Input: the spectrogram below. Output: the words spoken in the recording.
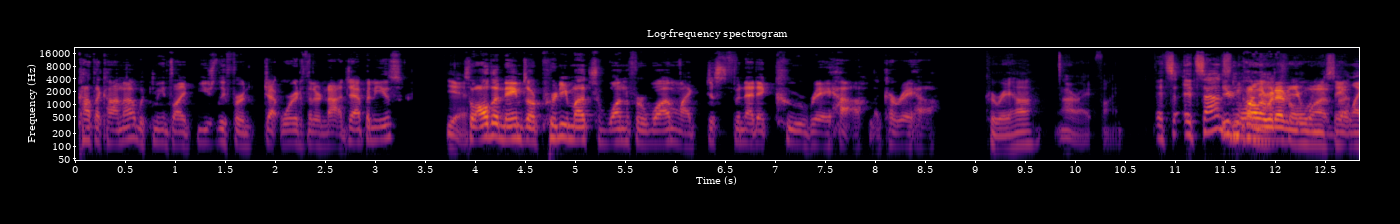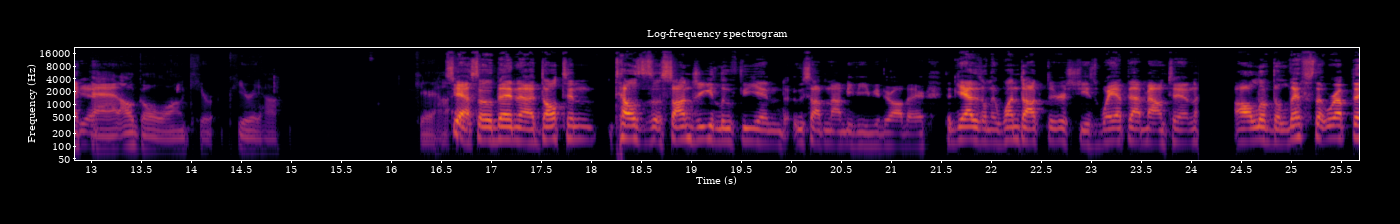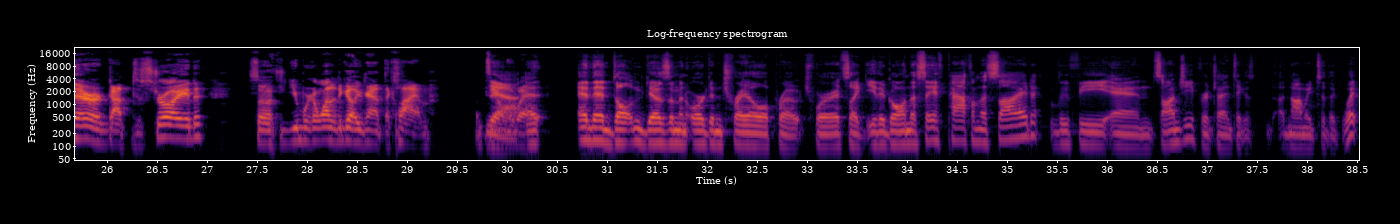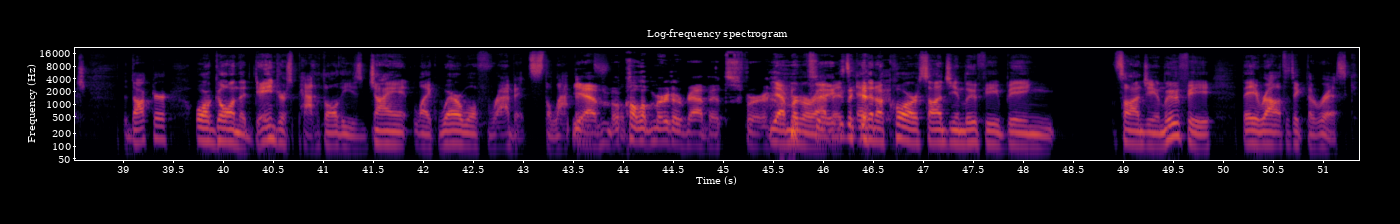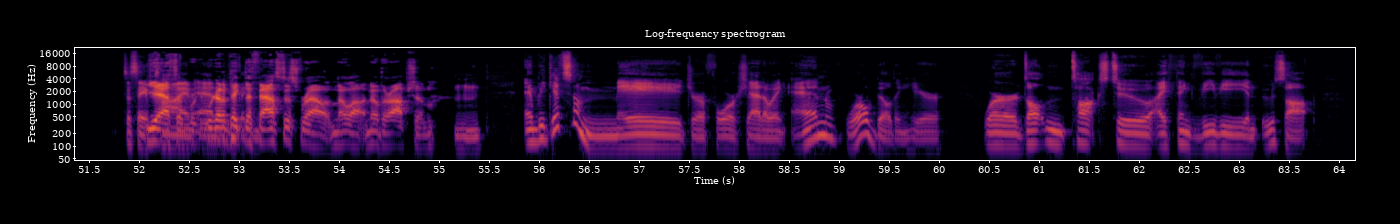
katakana, which means like usually for jet words that are not Japanese. Yeah. So all the names are pretty much one for one, like just phonetic kureha, like kureha. Kureha? All right, fine. It's it sounds you can call it whatever you want. You say it like yeah. that. I'll go along. Kiriha. Kiriha. So yeah. So then uh, Dalton tells Sanji, Luffy, and Usopp, Nami, Vivi, they're all there. That yeah, there's only one doctor. She's way up that mountain. All of the lifts that were up there got destroyed. So if you were wanted to go, you're gonna have to climb. That's the yeah, and, and then Dalton gives them an Oregon Trail approach, where it's like either go on the safe path on the side, Luffy and Sanji for trying to take Nami to the witch, the doctor, or go on the dangerous path with all these giant like werewolf rabbits, the lapis. Yeah, we'll call them murder rabbits for yeah, murder rabbits. And then of course Sanji and Luffy being Sanji and Luffy, they route to take the risk to save yeah, time. Yeah, so we're, gonna take the fastest route. No, uh, no other option. Mm-hmm. And we get some major foreshadowing and world building here, where Dalton talks to I think Vivi and Usopp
